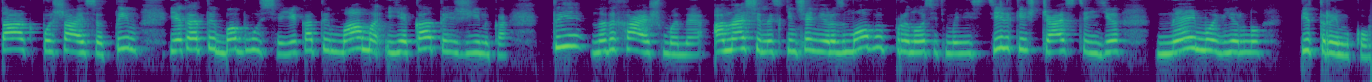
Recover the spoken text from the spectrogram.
так пишаюся тим, яка ти бабуся, яка ти мама і яка ти жінка. Ти надихаєш мене, а наші нескінченні розмови приносять мені стільки щастя й неймовірну підтримку.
